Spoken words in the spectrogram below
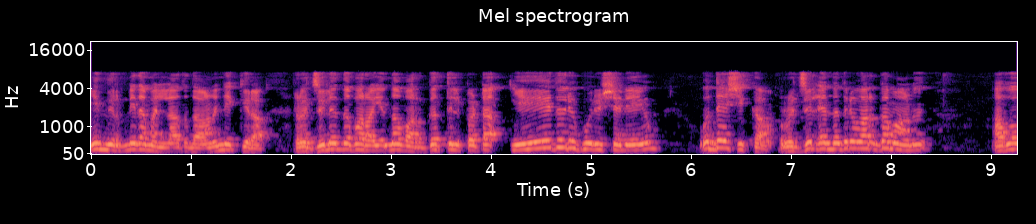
ഈ നിർണിതമല്ലാത്തതാണ് നെക്കിറ. റജുൽ എന്ന് പറയുന്ന വർഗത്തിൽപ്പെട്ട ഏതൊരു പുരുഷനെയും ഉദ്ദേശിക്കാം. റജുൽ എന്നതൊരു വർഗമാണ്. അപ്പോ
